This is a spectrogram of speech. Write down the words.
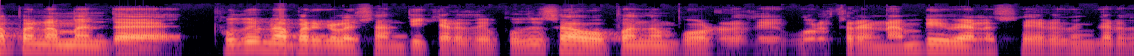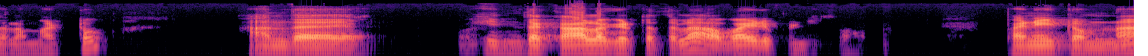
அப்போ நம்ம இந்த புது நபர்களை சந்திக்கிறது புதுசாக ஒப்பந்தம் போடுறது ஒருத்தரை நம்பி வேலை செய்கிறதுங்கிறதுல மட்டும் அந்த இந்த காலகட்டத்தில் அவாய்டு பண்ணிக்குவோம் பண்ணிட்டோம்னா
